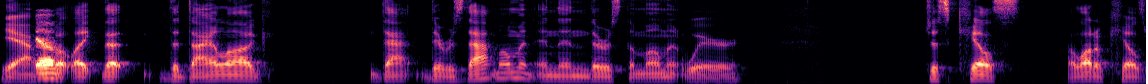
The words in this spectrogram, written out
Yeah, Yep. but like that, the dialogue, that there was that moment, and then there was the moment where just Kale's a lot of Kale's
